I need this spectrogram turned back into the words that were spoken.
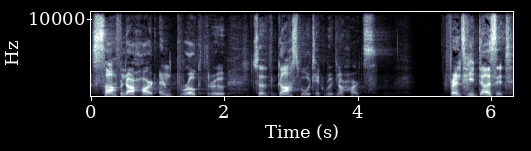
softened our heart and broke through so that the gospel would take root in our hearts. Friends, He does it.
